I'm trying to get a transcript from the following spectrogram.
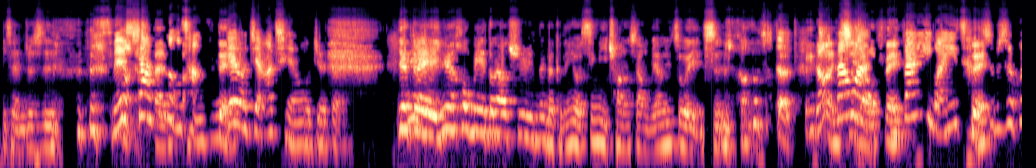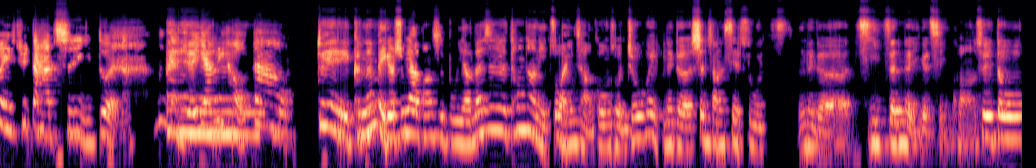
你可能就是 没有下次那种场子，应该要加钱，我觉得。对对，因为后面都要去那个，可能有心理创伤，我们要去做演示。是的，然后翻完你翻译完一场，是不是会去大吃一顿啊？那感觉压力好大哦。对，可能每个人舒压方式不一样，但是通常你做完一场工作，你就会那个肾上腺素那个激增的一个情况，所以都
